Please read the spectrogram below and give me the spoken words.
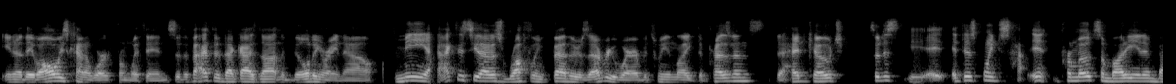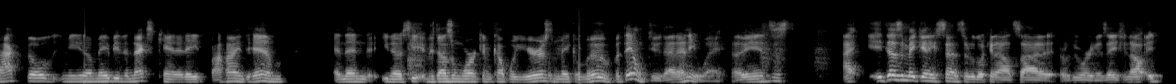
you know they've always kind of worked from within so the fact that that guy's not in the building right now to me i can see that as ruffling feathers everywhere between like the presidents the head coach so just at this point just promote somebody and then backfill you know maybe the next candidate behind him and then you know see if it doesn't work in a couple years and make a move. But they don't do that anyway. I mean, it's just I, it doesn't make any sense they're looking outside of the organization. Now, it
